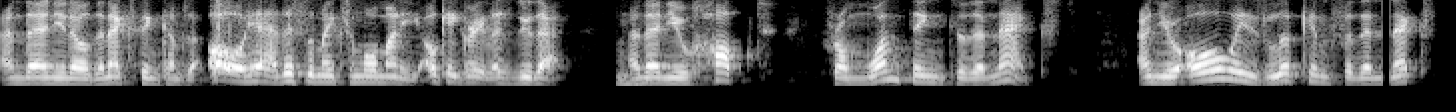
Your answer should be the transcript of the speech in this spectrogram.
And then, you know, the next thing comes up. Oh, yeah, this will make some more money. Okay, great, let's do that. Mhm. And then you hopped from one thing to the next. And you're always looking for the next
